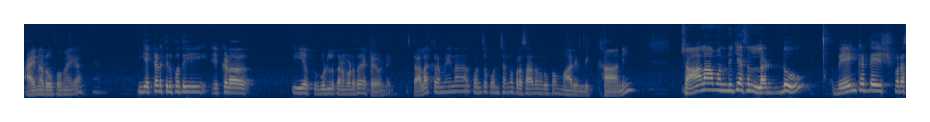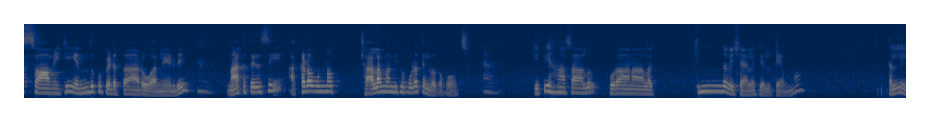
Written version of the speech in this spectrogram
ఆయన రూపమేగా. ఇంకెక్కడ తిరుపతి ఎక్కడ ఈ యొక్క గుడులు కనబడతాయి అక్కడే ఉంటాయి కాలక్రమేణా కొంచెం కొంచెంగా ప్రసాదం రూపం మారింది కానీ చాలామందికి అసలు లడ్డు వెంకటేశ్వర స్వామికి ఎందుకు పెడతారు అనేది మ్మ్. నాకు తెలిసి అక్కడ ఉన్న చాలామందికి కూడా తెలియకపోవచ్చు. ఇతిహాసాలు పురాణాల కింద విషయాలకు వెళ్తే అమ్మ తల్లి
